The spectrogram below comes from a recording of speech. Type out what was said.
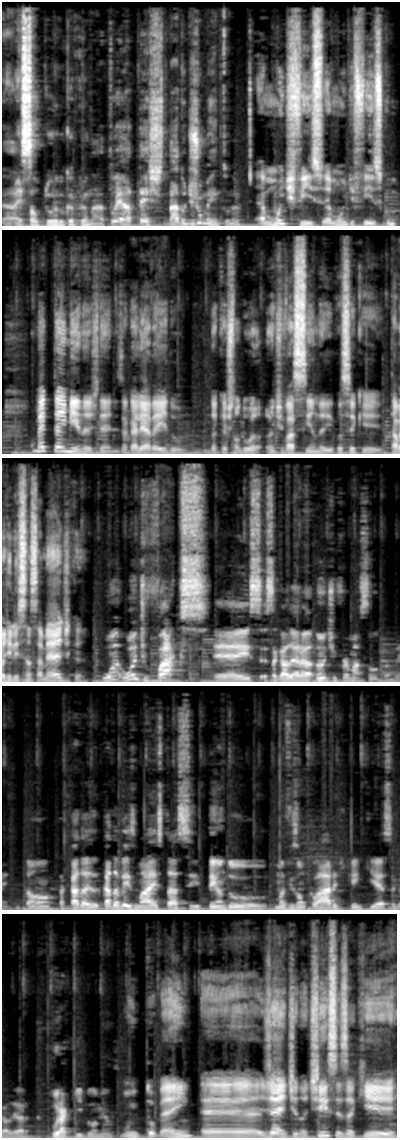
a essa altura do campeonato é atestado de jumento, né? É muito difícil, é muito difícil. Como, como é que tá em Minas, Denis? A galera aí do, da questão do antivacina aí? Você que tava de licença médica? O, o antivax é essa galera anti-informação também. Então, tá cada, cada vez mais tá se tendo uma visão clara de quem que é essa galera. Por aqui, pelo menos. Muito bem. É, gente, notícias aqui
